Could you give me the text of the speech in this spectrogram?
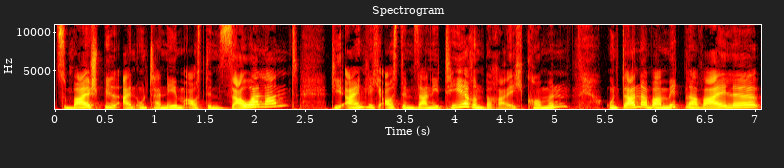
Zum Beispiel ein Unternehmen aus dem Sauerland, die eigentlich aus dem sanitären Bereich kommen und dann aber mittlerweile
